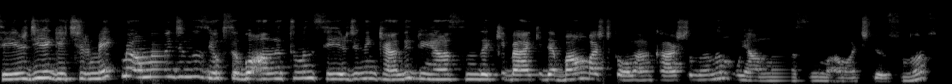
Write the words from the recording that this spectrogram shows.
seyirciye geçirmek mi amacınız yoksa bu anlatımın seyircinin kendi dünyasındaki belki de bambaşka olan karşılığının uyanmasını mı amaçlıyorsunuz?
